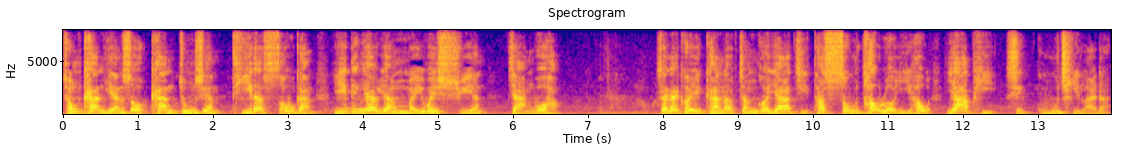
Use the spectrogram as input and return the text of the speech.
从看颜色、看中线、提的手感，一定要让每一位学员。掌握好，现在可以看到整个鸭子它熟透了以后，鸭皮是鼓起来的，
